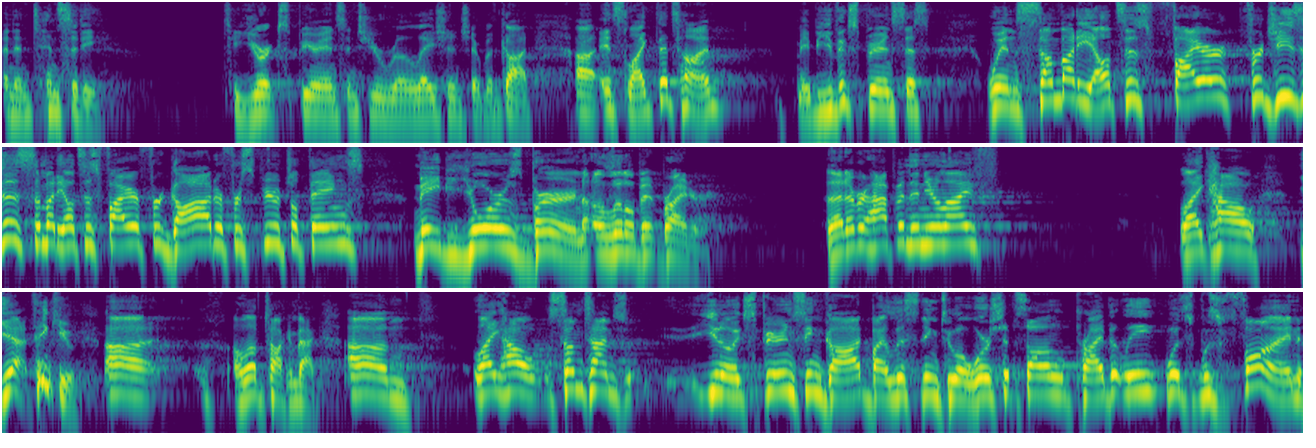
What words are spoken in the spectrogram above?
an intensity to your experience and to your relationship with God. Uh, it's like the time, maybe you've experienced this, when somebody else's fire for Jesus, somebody else's fire for God or for spiritual things made yours burn a little bit brighter. That ever happened in your life? Like how, yeah, thank you. Uh, I love talking back. Um, like how sometimes you know, experiencing God by listening to a worship song privately was, was fun,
